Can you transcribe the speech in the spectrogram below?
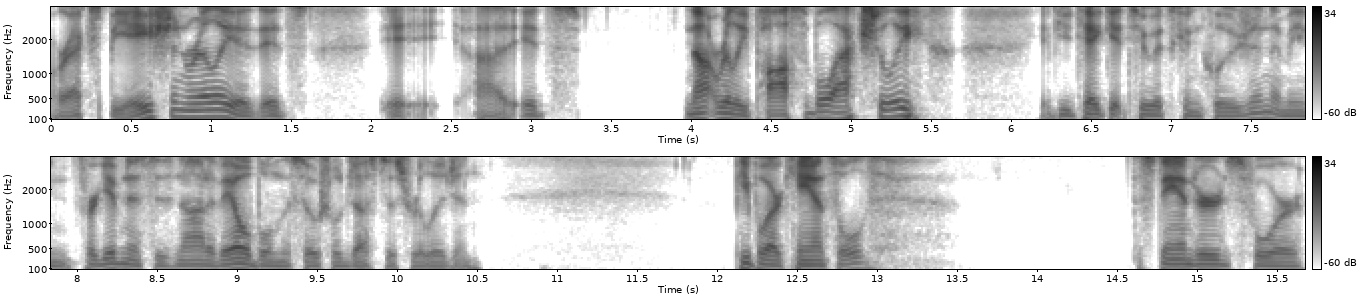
or expiation. Really, it, it's it, uh, it's not really possible actually. if you take it to its conclusion, I mean, forgiveness is not available in the social justice religion. People are canceled. The standards for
